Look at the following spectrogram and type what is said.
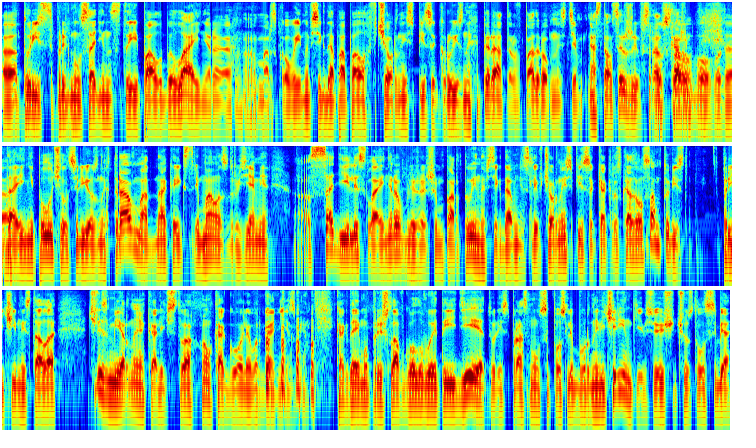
Э, турист спрыгнул с 11 палубы лайнера uh морского и навсегда попал в черный список круизных операторов. Подробности. Остался жив, сразу ну, скажем. Богу, да. Да, и не получил серьезных травм, однако экстремалы с друзьями э, садили с лайнера в ближайшем порту и навсегда внесли в черный список. Как рассказал сам турист, Причиной стало чрезмерное количество алкоголя в организме. Когда ему пришла в голову эта идея, турист проснулся после бурной вечеринки и все еще чувствовал себя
